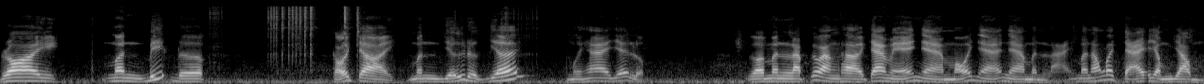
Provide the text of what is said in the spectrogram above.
Rồi, mình biết được cõi trời, mình giữ được giới 12 giới luật. Rồi mình lập cái bàn thờ cha mẹ ở nhà, mỗi nhà ở nhà mình lại. Mình không có chạy vòng vòng,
